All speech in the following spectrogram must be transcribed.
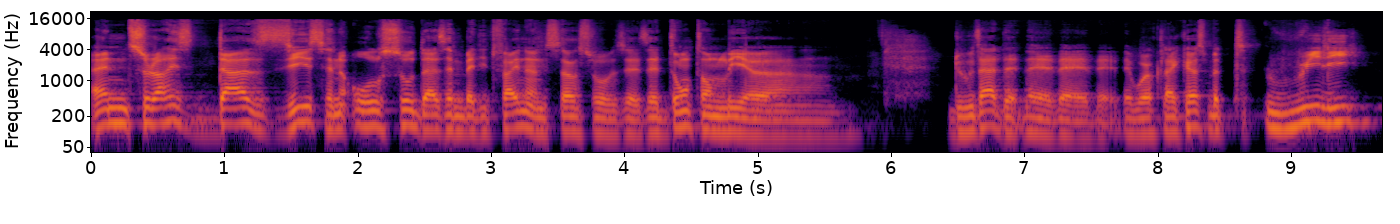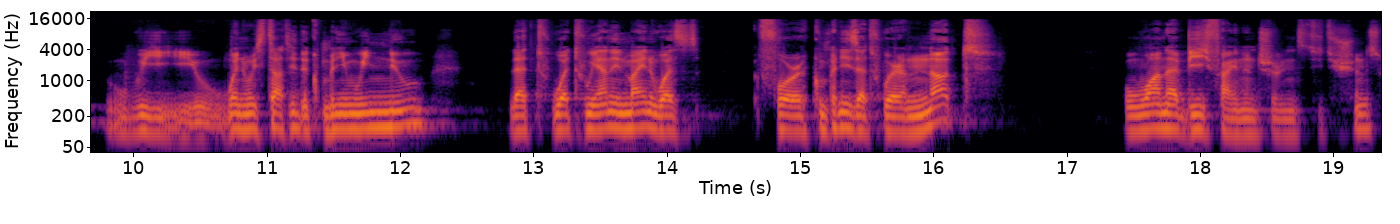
And Solaris does this and also does embedded finance. So they, they don't only uh, do that. They, they, they, they work like us. But really, we, when we started the company, we knew that what we had in mind was for companies that were not wannabe financial institutions,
